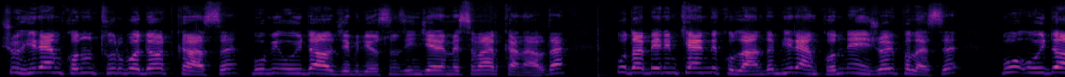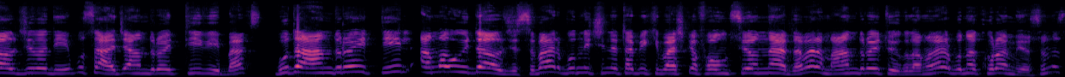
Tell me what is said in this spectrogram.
Şu Hiramco'nun Turbo 4K'sı. Bu bir uydu alıcı biliyorsunuz. incelemesi var kanalda. Bu da benim kendi kullandığım Hiramco'nun Enjoy Plus'ı. Bu uydu alıcılı değil. Bu sadece Android TV Box. Bu da Android değil ama uydu alıcısı var. Bunun içinde tabii ki başka fonksiyonlar da var ama Android uygulamalar buna kuramıyorsunuz.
